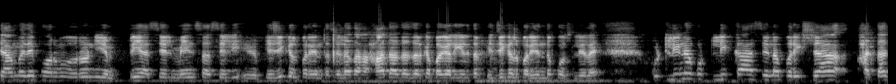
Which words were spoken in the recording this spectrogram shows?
त्यामध्ये फॉर्म भरून एमपी असेल मेन्स असेल फिजिकल पर्यंत असेल आता हा दादा जर का बघायला गेलं तर फिजिकल पर्यंत पोहोचलेला आहे. कुठली ना कुठली का असे ना परीक्षा हातात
